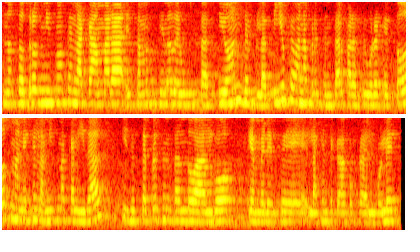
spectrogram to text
nosotros mismos en la cámara estamos haciendo degustación del platillo que van a presentar para asegurar que todos manejen la misma calidad y se esté presentando algo que merece la gente que va a comprar el boleto.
